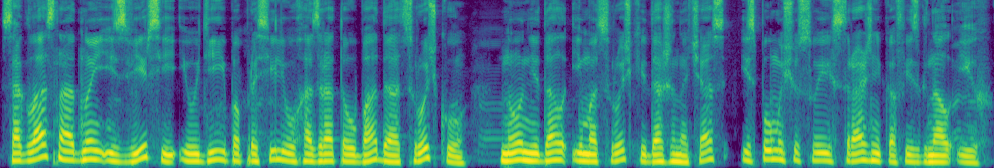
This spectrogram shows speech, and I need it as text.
Согласно одной из версий, иудеи попросили у Хазрата Убада отсрочку, но он не дал им отсрочки даже на час и с помощью своих стражников изгнал их.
